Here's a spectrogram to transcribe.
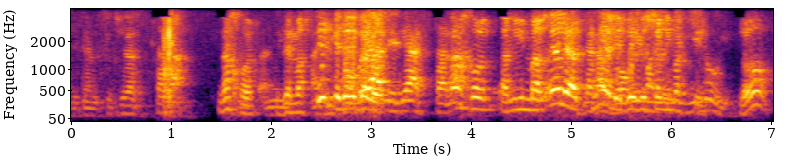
זה גם סוג של הסתרה. נכון, זה מסתיר כדי לגלות. נכון, אני מראה לעצמי על ידי זה שאני מסתיר. לא,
